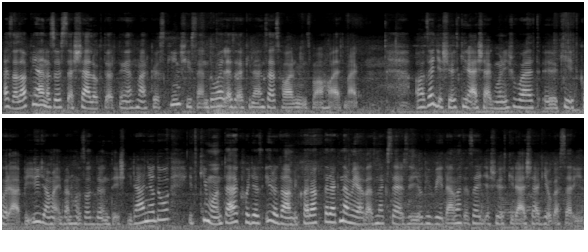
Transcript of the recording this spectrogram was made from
ez alapján az összes Sherlock történet már közkincs, hiszen Doyle 1930-ban halt meg. Az Egyesült Királyságban is volt két korábbi ügy, amelyben hozott döntés irányadó. Itt kimondták, hogy az irodalmi karakterek nem élveznek szerzőjogi védelmet az Egyesült Királyság joga szerint.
